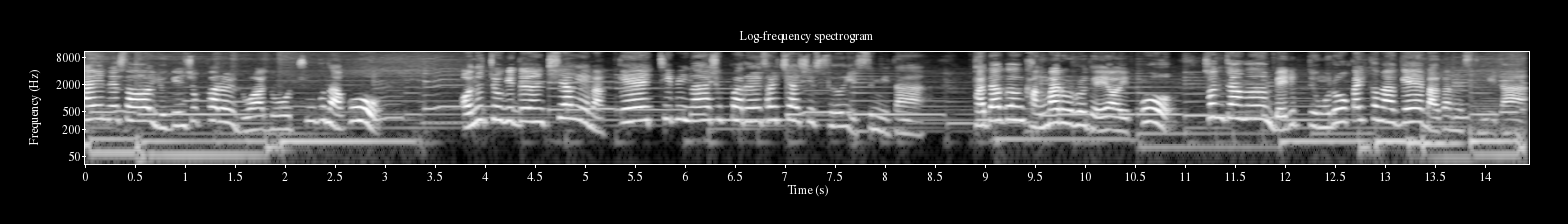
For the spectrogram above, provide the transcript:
4인에서 6인 소파를 놓아도 충분하고 어느 쪽이든 취향에 맞게 TV나 소파를 설치하실 수 있습니다. 바닥은 강마루로 되어 있고 천장은 매립 등으로 깔끔하게 마감했습니다.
